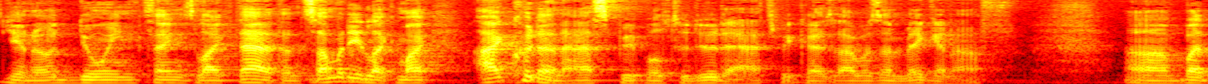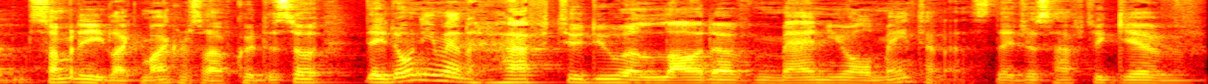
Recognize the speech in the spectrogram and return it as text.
you know doing things like that. And somebody like my I couldn't ask people to do that because I wasn't big enough. Uh, but somebody like Microsoft could. So they don't even have to do a lot of manual maintenance. They just have to give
